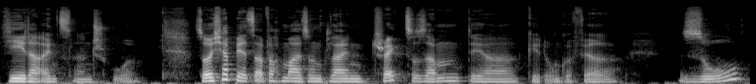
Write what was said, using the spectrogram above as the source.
jeder einzelnen Spur. So, ich habe jetzt einfach mal so einen kleinen Track zusammen, der geht ungefähr so.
